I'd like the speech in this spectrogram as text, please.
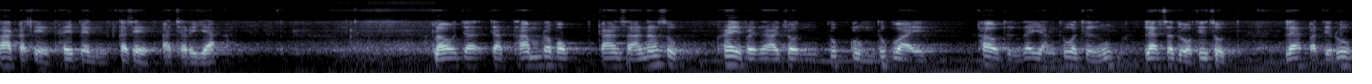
ภาคเกษตรให้เป็นเกษตรอัจฉริยะ เราจะจัดทำระบบการสาธารณสุขให้ประชาชนทุกกลุ่มทุกวัยเข้าถึงได้อย่างทั่วถึงและสะดวกที่สุด และปฏิรูป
